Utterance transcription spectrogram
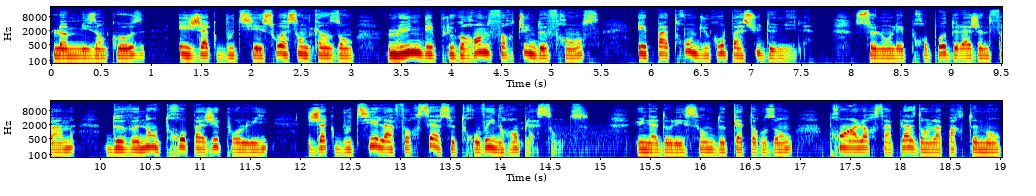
L'homme mis en cause est Jacques Boutier, 75 ans, l'une des plus grandes fortunes de France et patron du groupe Assu 2000. Selon les propos de la jeune femme, devenant trop âgée pour lui, Jacques Boutier l'a forcé à se trouver une remplaçante. Une adolescente de 14 ans prend alors sa place dans l'appartement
